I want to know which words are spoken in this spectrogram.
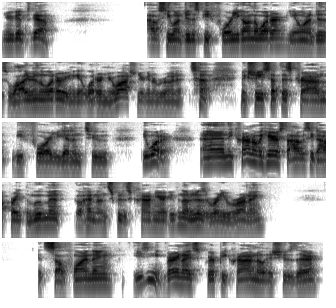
you're good to go. Obviously you want to do this before you go in the water. You don't want to do this while you're in the water, you're going to get water in your watch and you're going to ruin it. So make sure you set this crown before you get into the water. And the crown over here is to obviously to operate the movement. Go ahead and unscrew this crown here, even though it is already running. It's self-winding. Easy, very nice grippy crown, no issues there.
